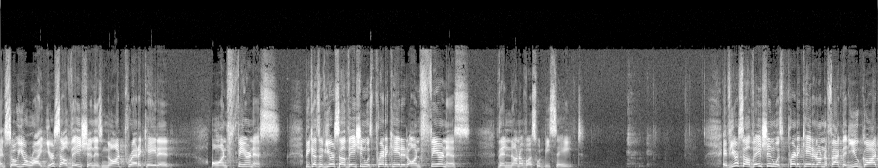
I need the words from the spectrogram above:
And so you're right, your salvation is not predicated on fairness. Because if your salvation was predicated on fairness, then none of us would be saved. If your salvation was predicated on the fact that you got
